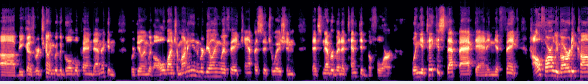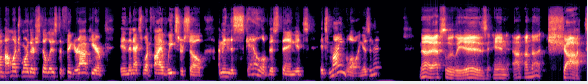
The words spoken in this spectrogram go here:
uh, because we're dealing with a global pandemic and we're dealing with a whole bunch of money and we're dealing with a campus situation that's never been attempted before when you take a step back dan and you think how far we've already come how much more there still is to figure out here in the next what five weeks or so i mean the scale of this thing it's it's mind-blowing isn't it no, it absolutely is. And I'm not shocked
